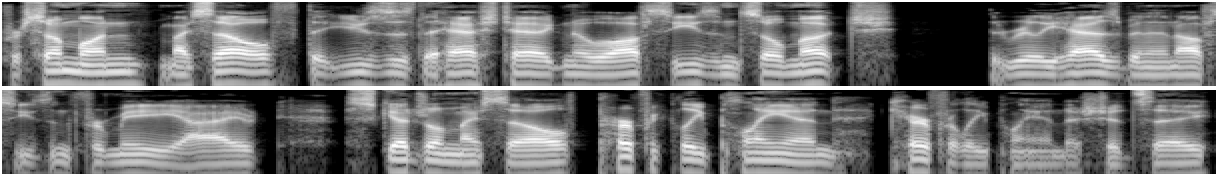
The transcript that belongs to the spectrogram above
for someone myself that uses the hashtag no off season so much, there really has been an off season for me. I scheduled myself perfectly planned, carefully planned, I should say,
